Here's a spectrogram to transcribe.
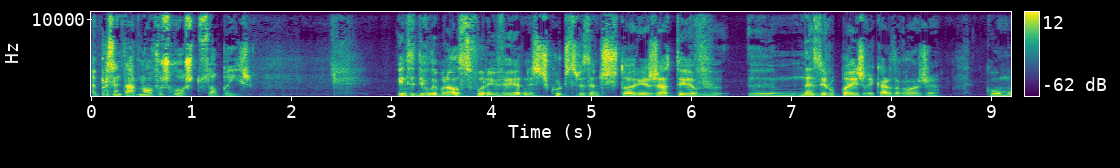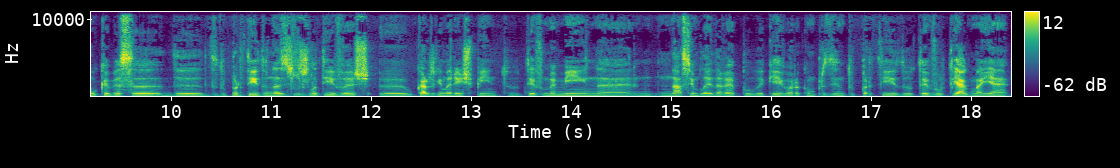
apresentar novos rostos ao país? A Iniciativa Liberal, se forem ver, nestes curtos três anos de história, já teve nas europeias Ricardo Roja, como cabeça de, de, do partido nas legislativas, uh, o Carlos Guimarães Pinto, teve-me a mim na, na, Assembleia da República e agora como presidente do partido, teve o Tiago Maia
